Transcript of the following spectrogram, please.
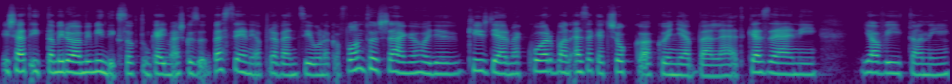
És hát itt, amiről mi mindig szoktunk egymás között beszélni, a prevenciónak a fontossága, hogy kisgyermekkorban ezeket sokkal könnyebben lehet kezelni, javítani,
